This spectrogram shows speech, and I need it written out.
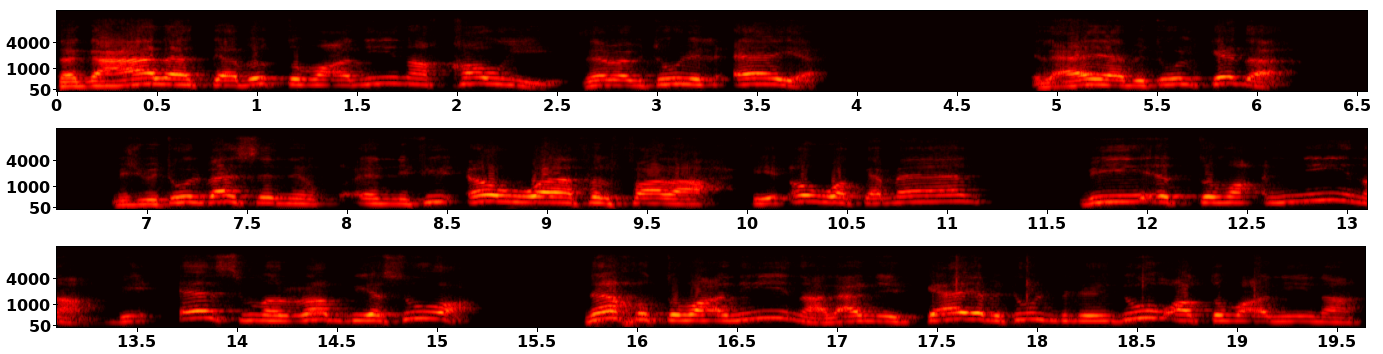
تجعلك بالطمأنينة قوي زي ما بتقول الآية. الآية بتقول كده. مش بتقول بس إن إن في قوة في الفرح في قوة كمان بالطمأنينة باسم الرب يسوع. ناخد طمأنينة لأن الآية بتقول بالهدوء والطمأنينة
